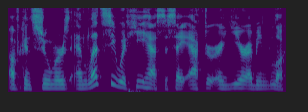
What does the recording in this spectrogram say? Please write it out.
of consumers. And let's see what he has to say after a year. I mean, look,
